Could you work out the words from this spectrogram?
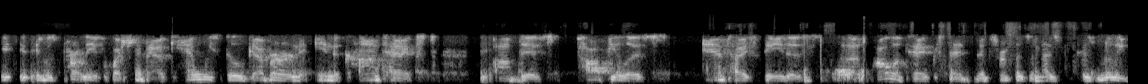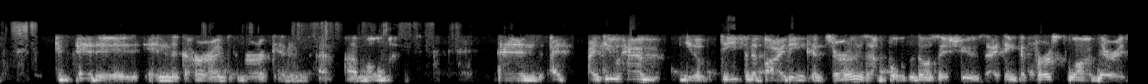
it, it, was partly a question about can we still govern in the context of this populist anti-statist uh, politics that, that Trumpism has, has really embedded in the current American uh, moment. And I, I do have, you know, deep and abiding concerns on both of those issues. I think the first one, there is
